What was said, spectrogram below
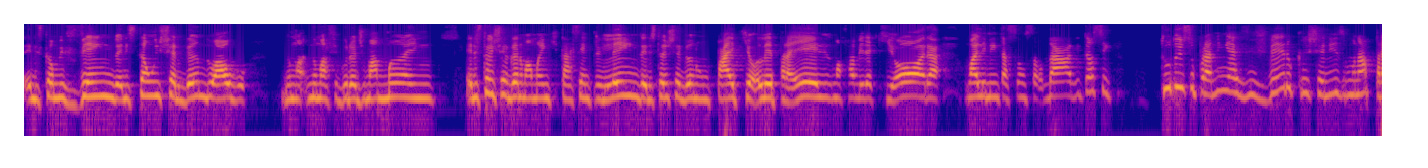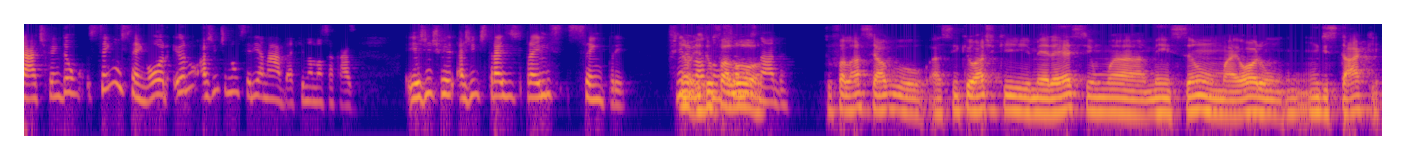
eles estão me vendo, eles estão enxergando algo numa, numa, figura de uma mãe, eles estão enxergando uma mãe que está sempre lendo, eles estão enxergando um pai que lê para eles, uma família que ora, uma alimentação saudável. Então, assim, tudo isso para mim é viver o cristianismo na prática. Então, sem o Senhor, não, a gente não seria nada aqui na nossa casa. E a gente, a gente traz isso para eles sempre. Filho, não, nós não falou, somos nada. Tu falasse algo assim que eu acho que merece uma menção maior, um, um destaque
